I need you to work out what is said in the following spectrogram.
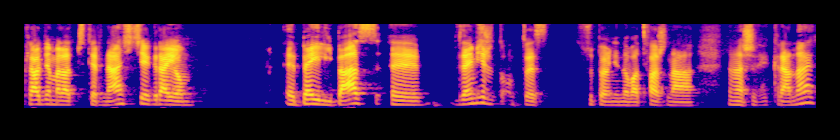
Klaudia ma lat 14, grają e, Bailey Bass. E, wydaje mi się, że to, to jest zupełnie nowa twarz na, na naszych ekranach.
